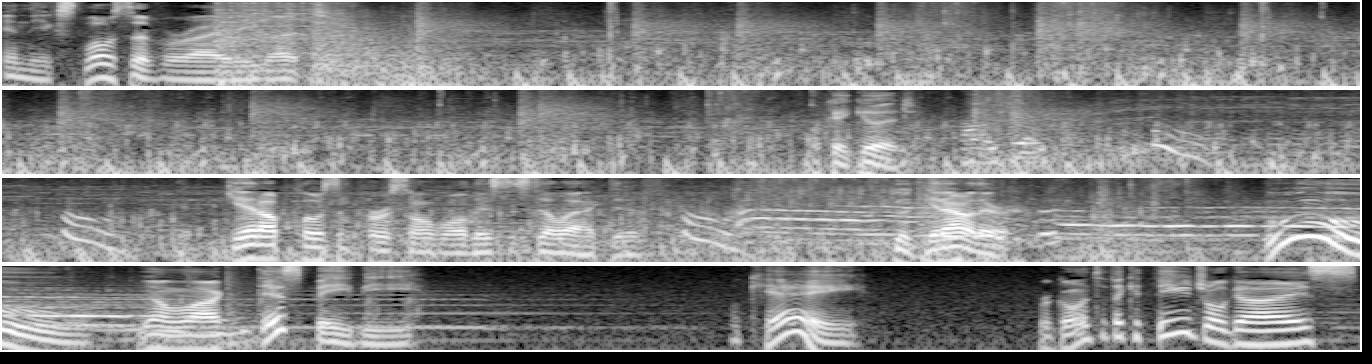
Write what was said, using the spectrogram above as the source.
in the explosive variety, but good. Get up close and personal while this is still active. Good, get out of there. Ooh! We unlocked this baby. Okay. We're going to the cathedral, guys.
